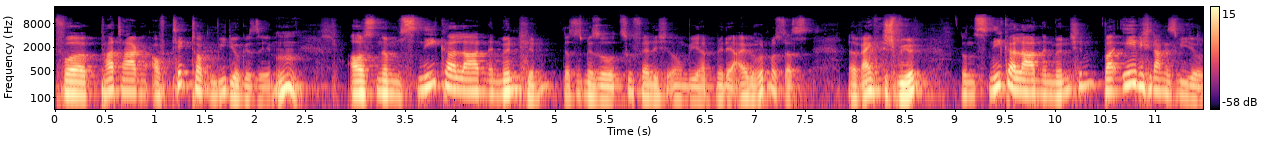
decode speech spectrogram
vor ein paar Tagen auf TikTok ein Video gesehen Mm. Aus einem Sneakerladen in München. Das ist mir so zufällig irgendwie, hat mir der Algorithmus das äh, reingespült. So ein Sneakerladen in München. War ewig langes Video.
